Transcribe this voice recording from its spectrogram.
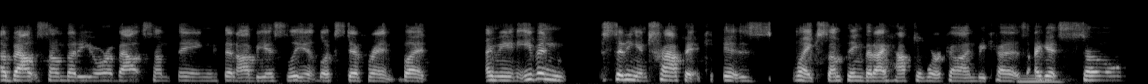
about somebody or about something, then obviously it looks different. But I mean, even sitting in traffic is like something that I have to work on because I get so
